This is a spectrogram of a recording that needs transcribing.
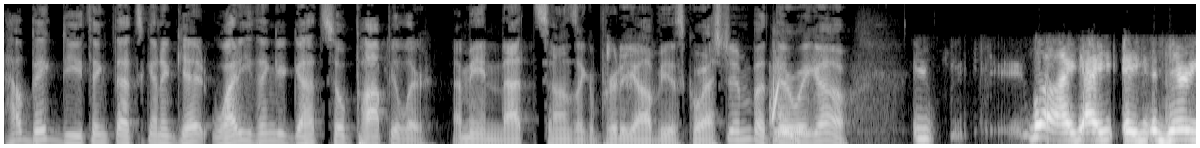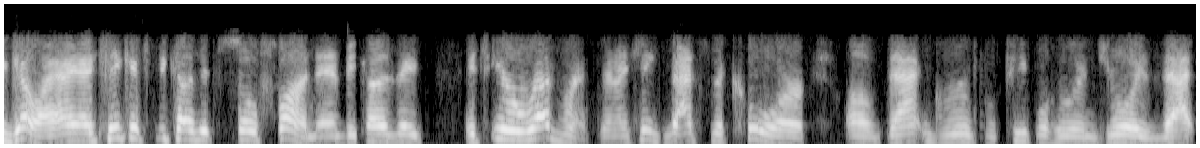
How big do you think that's going to get? Why do you think it got so popular? I mean, that sounds like a pretty obvious question, but there we go. Well, I, I, I there you go. I, I think it's because it's so fun and because they it's irreverent, and I think that's the core of that group of people who enjoy that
